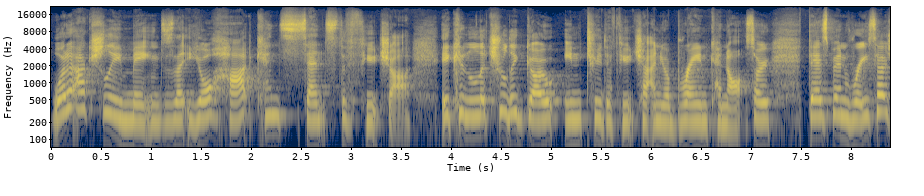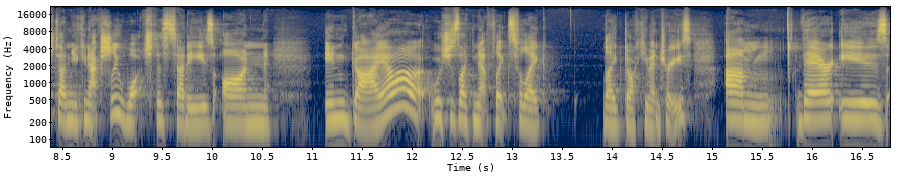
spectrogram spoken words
what it actually means is that your heart can sense the future. It can literally go into the future and your brain cannot. So, there's been research done. You can actually watch the studies on in Gaia, which is like Netflix for like like documentaries. Um, there is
